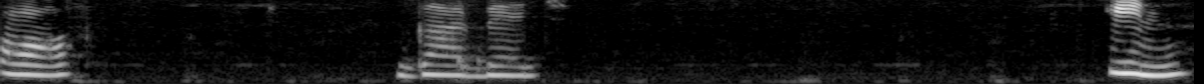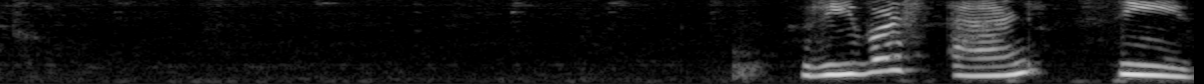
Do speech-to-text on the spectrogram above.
of garbage in rivers and seas.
